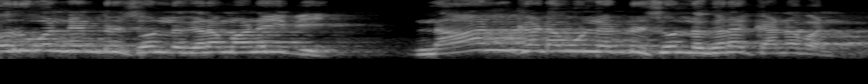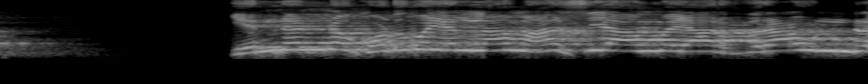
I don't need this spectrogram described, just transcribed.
ஒருவன் என்று சொல்லுகிற மனைவி நான் கடவுள் என்று சொல்லுகிற கணவன். என்னென்ன கொடுமையெல்லாம் ஆசியா அம்மையார் பிராவுன்ற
